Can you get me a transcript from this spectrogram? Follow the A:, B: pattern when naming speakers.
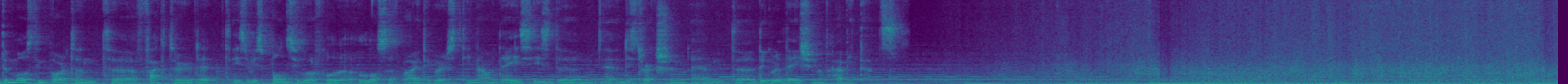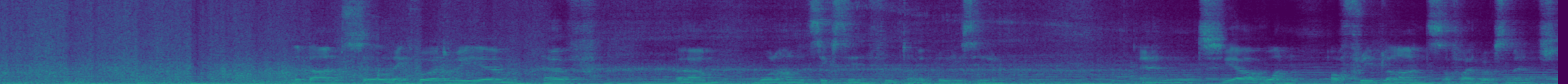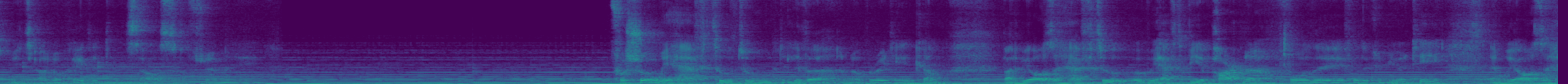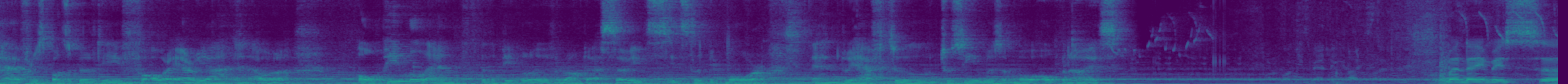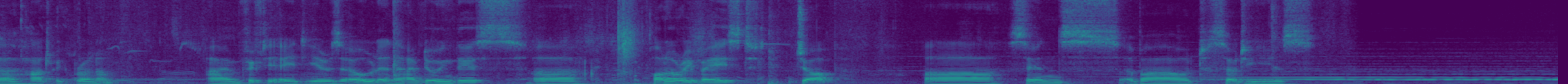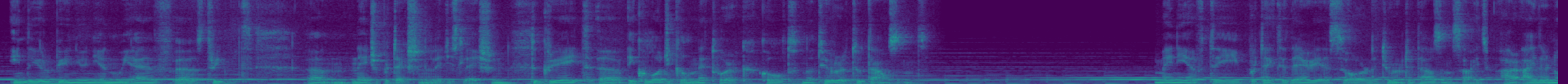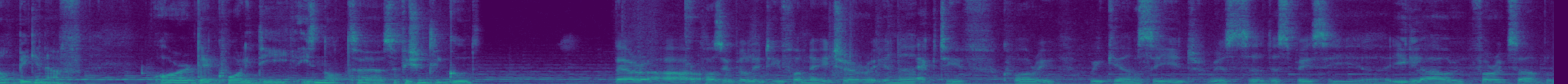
A: The most important uh, factor that is responsible for loss of biodiversity nowadays is the uh, destruction and uh, degradation of habitats.
B: The plant uh, Lengfurt, we um, have um, 116 full-time employees here, and we are one of three plants of Heidelberg Cement which are located in the south of Germany. For sure, we have to, to deliver an operating income, but we also have to we have to be a partner for the for the community, and we also have responsibility for our area and our own people and the people who live around us. So it's it's a little bit more, and we have to to see with a more open eyes.
C: My name is uh, Hartwig Brunner. I'm 58 years old and I'm doing this uh, honorary based job uh, since about 30 years.
A: In the European Union, we have uh, strict um, nature protection legislation to create an ecological network called Natura 2000. Many of the protected areas or Natura 2000 sites are either not big enough or their quality is not uh, sufficiently good.
C: There are possibility for nature in an active quarry. We can see it with uh, the spacey uh, eagle owl, for example.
